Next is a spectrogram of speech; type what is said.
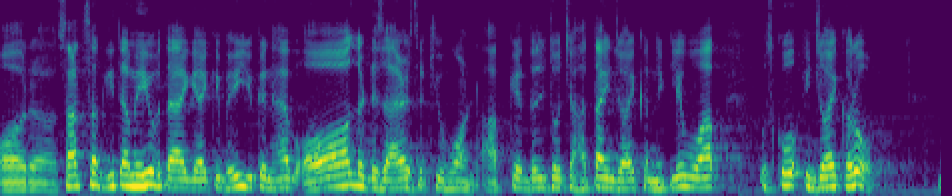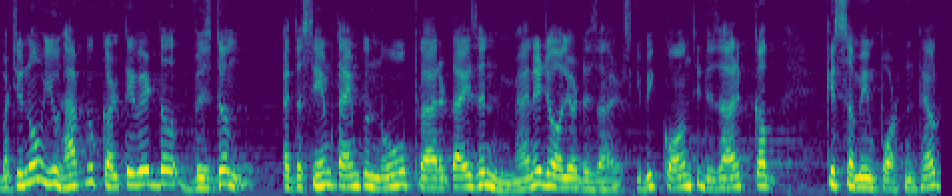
और साथ साथ गीता में ये बताया गया है कि भाई you can have all the desires that you want आपके दिल जो चाहता है इंजॉय करने के लिए, वो आप उसको इंजॉय करो. But you know you have to cultivate the wisdom at the same time to know prioritise and manage all your desires कि भाई कौन सी डिज़ायर कब, किस समय इंपॉर्टेंट है और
